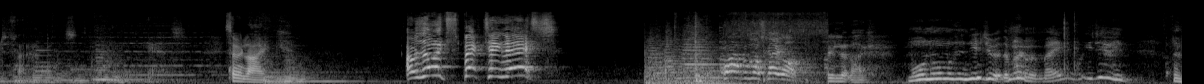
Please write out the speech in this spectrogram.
if that happens. Yes. Something like. I was not expecting this! What happened? What's going on? What do you look like? More normal than you do at the moment, mate. What are you doing? No.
